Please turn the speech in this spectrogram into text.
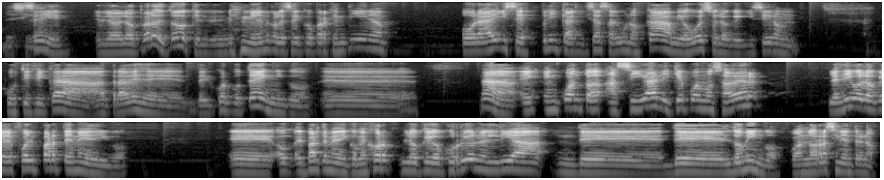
De. Sí, lo, lo peor de todo es que el miércoles hay Copa Argentina. Por ahí se explica quizás algunos cambios, o eso es lo que quisieron justificar a, a través de- del cuerpo técnico. Eh, nada, en, en cuanto a, a Sigali, ¿qué podemos saber? Les digo lo que fue el parte médico. Eh, el parte médico, mejor lo que ocurrió en el día de- del domingo, cuando Racing entrenó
